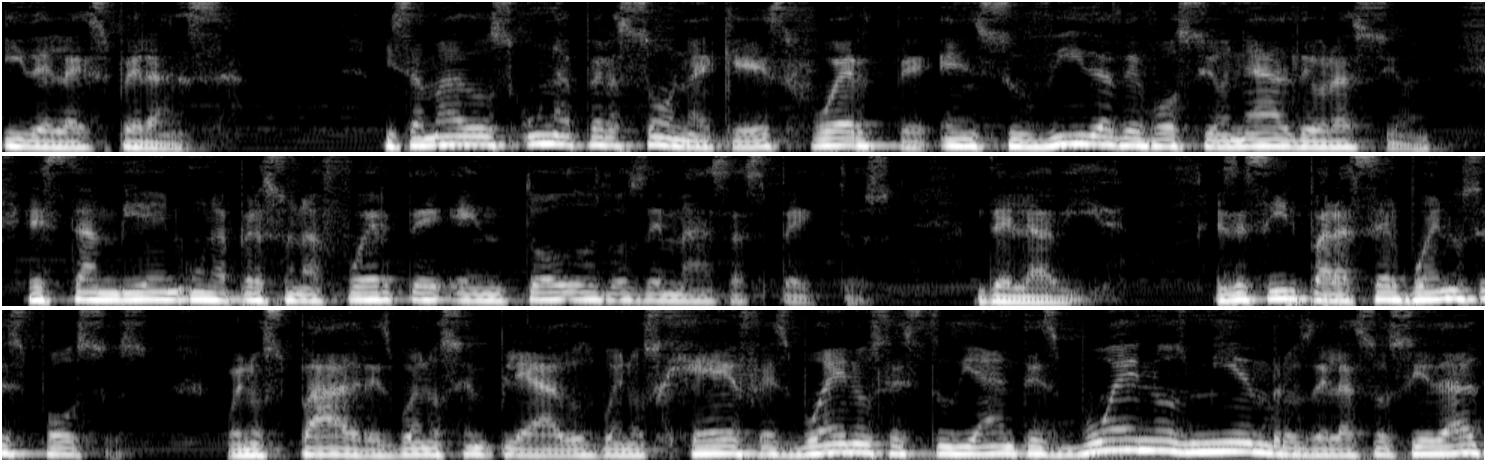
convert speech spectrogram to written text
y de la esperanza. Mis amados, una persona que es fuerte en su vida devocional de oración es también una persona fuerte en todos los demás aspectos de la vida. es decir, para ser buenos esposos, buenos padres, buenos empleados, buenos jefes, buenos estudiantes, buenos miembros de la sociedad,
